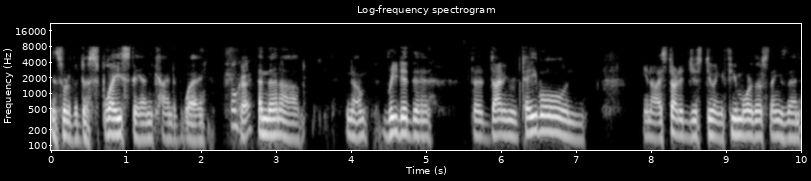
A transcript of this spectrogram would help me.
in sort of a display stand kind of way. Okay. And then, uh, you know, redid the the dining room table and you know, I started just doing a few more of those things. Then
